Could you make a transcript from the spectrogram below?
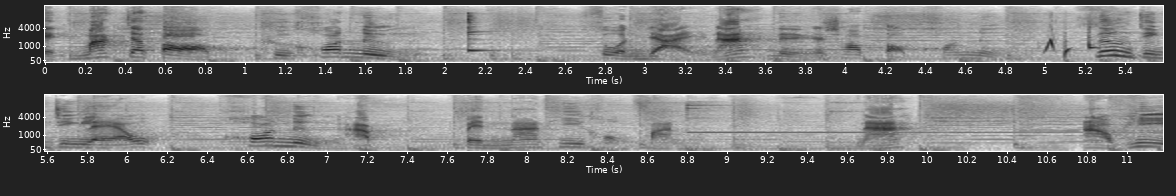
ด็กๆมักจะตอบคือข้อ 1 ส่วนใหญ่นะเด็กจะชอบตอบข้อ 1 ซึ่งจริง ๆ แล้วข้อ1ครับเป็นหน้าที่ของฟันนะอ้าวพี่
